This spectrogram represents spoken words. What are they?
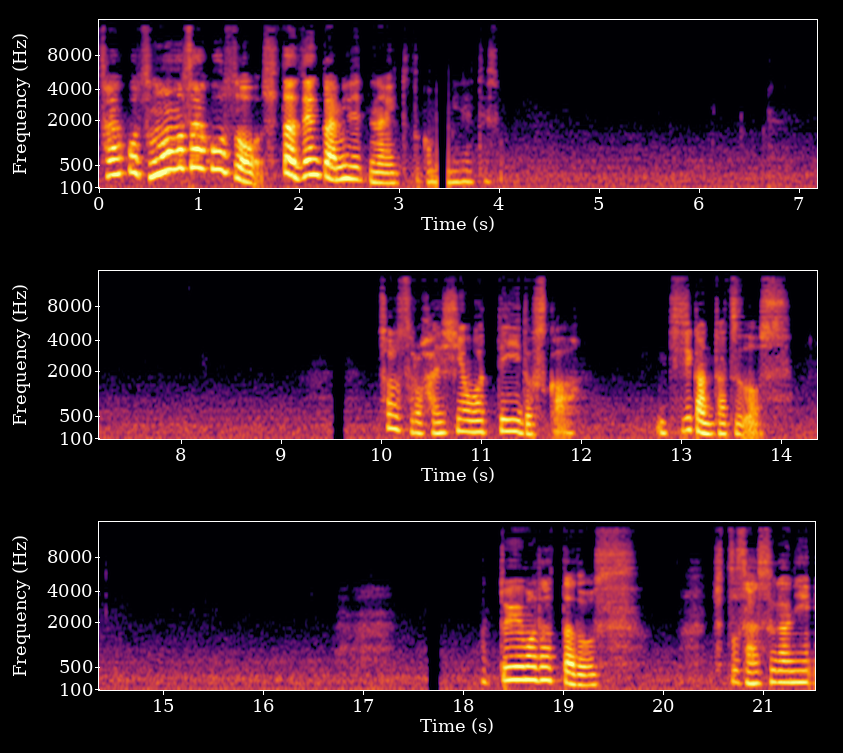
再放そのまま再放送そしたら前回見れてない人とかも見れてそう。そろそろ配信終わっていいですか？1時間経つどす。あっという間だったどす。ちょっとさすがに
